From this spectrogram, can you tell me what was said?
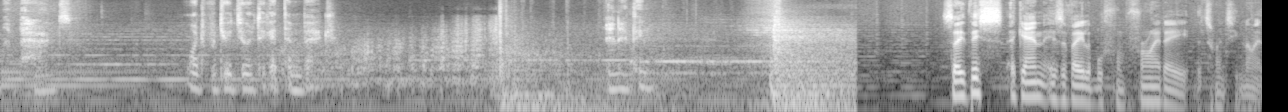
My parents. What would you do to get them back? Anything. So this again is available from Friday the 29th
